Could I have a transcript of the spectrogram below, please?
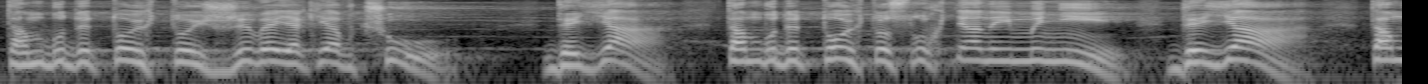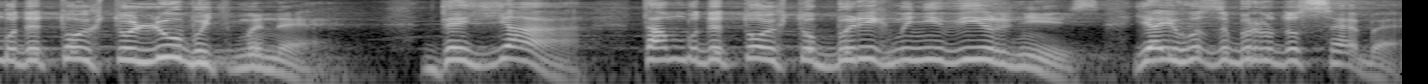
там буде той, хто живе, як я вчу. Де я, там буде той, хто слухняний мені. Де я, там буде той, хто любить мене. Де я, там буде той, хто беріг мені вірність. Я його заберу до себе.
